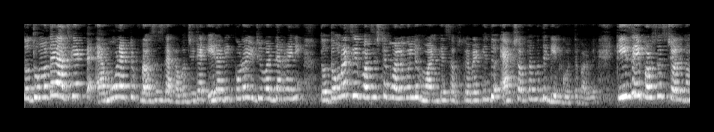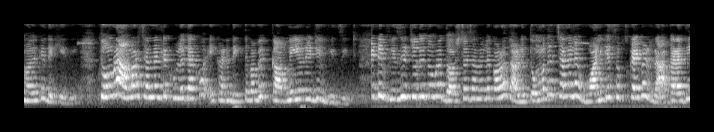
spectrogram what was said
তো তোমাদের আজকে একটা এমন একটা প্রসেস দেখাবো, যেটা এর আগে কোনো ইউটিউবার দেখায়নি। তো তোমরা সেই প্রসেসটা ফলো করলে ওয়ান কে সাবস্ক্রাইবার কিন্তু এক সপ্তাহের মধ্যে গেন করতে পারবে। কি সেই প্রসেস চলো তোমাদেরকে দেখিয়ে দিই। তোমরা আমার চ্যানেলটা খুলে দেখো, এখানে দেখতে পাবে কমিউনিটি ভিজিট এটি ভিজিট যদি তোমরা দশটা চ্যানেলে করো, তাহলে তোমাদের চ্যানেলে ওয়ান কে সাবস্ক্রাইবার রাতারাতি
